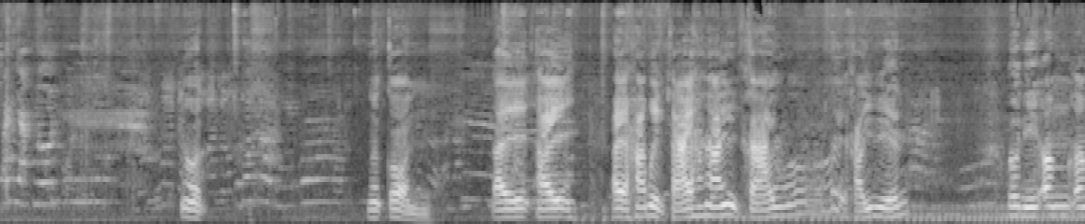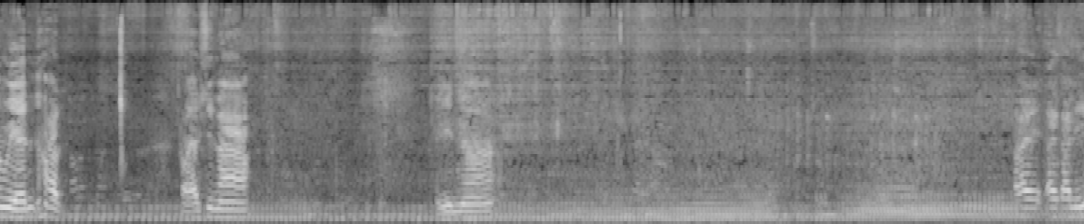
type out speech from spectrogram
ไปอยากนอนโนดเมื่อก่อนไอ้ไอ้ไอ้ห้าหมื่นขายห้านี่ขายโอ้ยขายเหรียญตัวนี้อังอังเหรียญหัดขายชินาชินา อ้ไอ้ตอนนี้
